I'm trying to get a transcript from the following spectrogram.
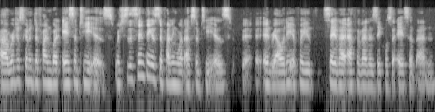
uh, we're just going to define what a sub t is, which is the same thing as defining what f sub t is in reality if we say that f of n is equal to a sub n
